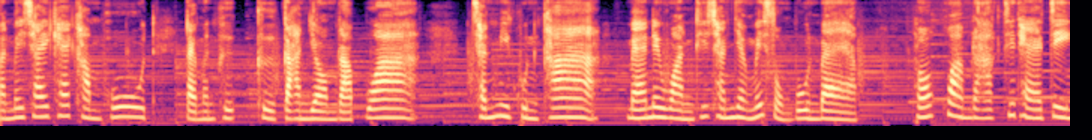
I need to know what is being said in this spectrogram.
มันไม่ใช่แค่คำพูด แต่มันคือการยอมรับว่า ฉันมีคุณค่า แม้ในวันที่ฉันยังไม่สมบูรณ์แบบ เพราะความรักที่แท้จริง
